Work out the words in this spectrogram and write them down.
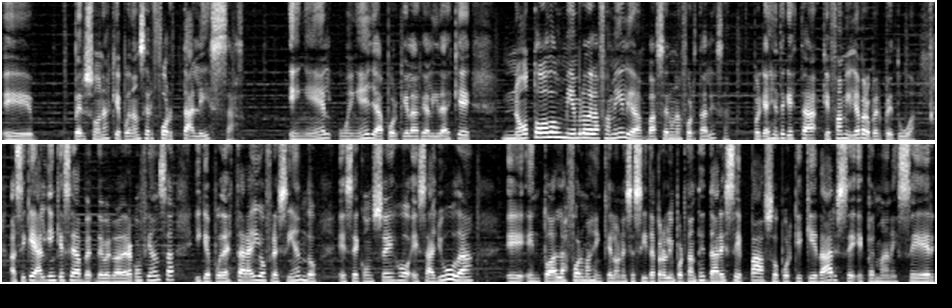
eh, personas que puedan ser fortalezas en él o en ella, porque la realidad es que no todos miembros de la familia va a ser una fortaleza porque hay gente que está, que es familia, pero perpetúa. Así que alguien que sea de verdadera confianza y que pueda estar ahí ofreciendo ese consejo, esa ayuda. Eh, en todas las formas en que lo necesite, pero lo importante es dar ese paso porque quedarse es permanecer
